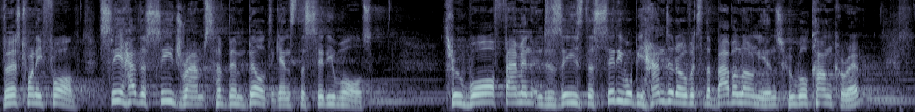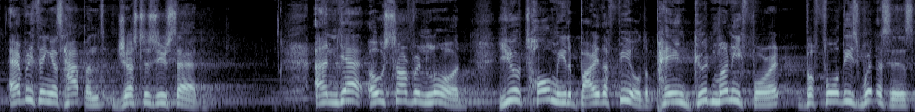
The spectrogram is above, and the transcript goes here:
Verse 24 See how the siege ramps have been built against the city walls. Through war, famine, and disease, the city will be handed over to the Babylonians who will conquer it. Everything has happened just as you said. And yet, O sovereign Lord, you have told me to buy the field, paying good money for it before these witnesses,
